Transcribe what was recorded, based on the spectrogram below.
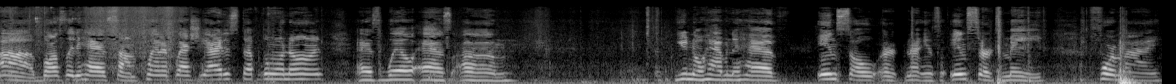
uh, Boss Lady has some plantar fasciitis stuff going on, as well as, um, you know, having to have insole, or not insole, inserts made for my,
